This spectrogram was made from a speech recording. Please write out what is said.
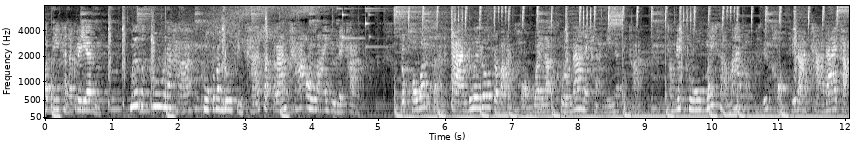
วัสดีค่ะนักเรียน เมื่อสักครู่นะคะ ครูกำลังดูสินค้าจากร้านค้าออนไลน์อยู่เลยค่ะเพราะว่าสถานการณ์ด้วยโรคระบาดของไวรัสโคโรนาในขณะนี้นะสิคะทำให้ครูไม่สามารถออกไปซื้อของที่ร้านค้าได้ค่ะ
